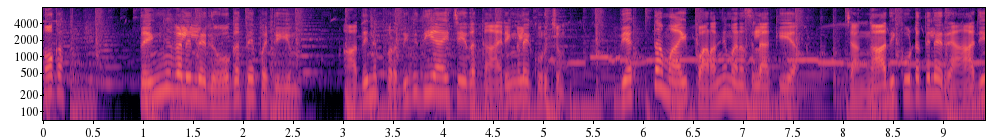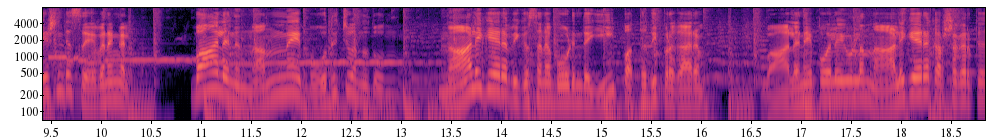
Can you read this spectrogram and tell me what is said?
നോക്ക തെങ്ങുകളിലെ രോഗത്തെ പറ്റിയും അതിന് പ്രതിവിധിയായി ചെയ്ത കാര്യങ്ങളെക്കുറിച്ചും വ്യക്തമായി പറഞ്ഞു മനസ്സിലാക്കിയ ചങ്ങാതിക്കൂട്ടത്തിലെ രാജേഷിന്റെ സേവനങ്ങൾ ബാലന് നന്നേ ബോധിച്ചു എന്ന് തോന്നുന്നു നാളികേര വികസന ബോർഡിന്റെ ഈ പദ്ധതി പ്രകാരം ബാലനെ പോലെയുള്ള നാളികേര കർഷകർക്ക്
